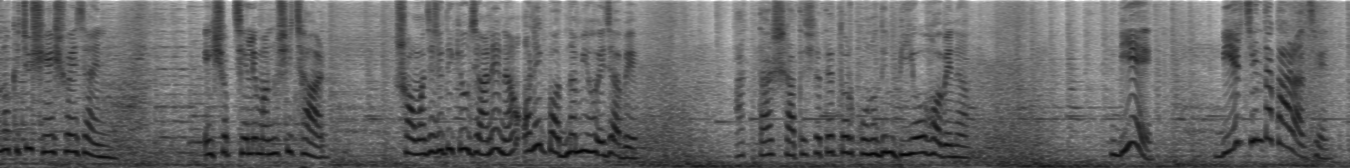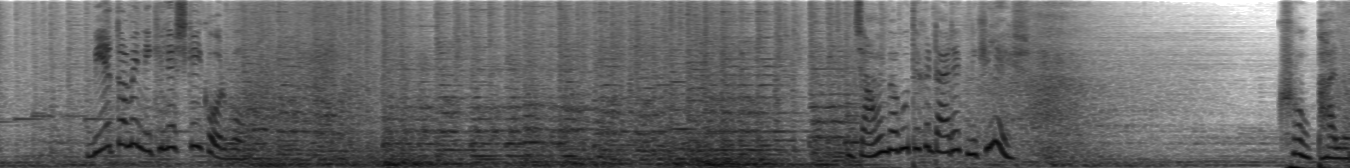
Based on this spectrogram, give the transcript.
এখনও কিছু শেষ হয়ে যায়নি। এইসব ছেলে মানুষই ছাড়। সমাজে যদি কেউ জানে না, অনেক বদনামি হয়ে যাবে। আর তার সাথে সাথে তোর কোনোদিন বিয়েও হবে না। বিয়ে? বিয়ের চিন্তা কার আছে? বিয়ে তো আমি নিখিলেশকেই করব। জামাইবাবু থেকে ডাইরেক্ট নিখিলেশ? খুব ভালো।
